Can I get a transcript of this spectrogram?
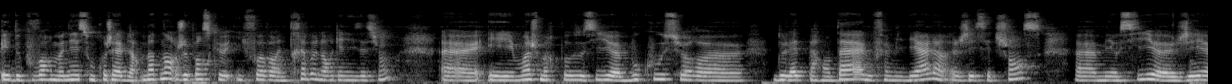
et, de pouvoir mener son projet à bien. Maintenant, je pense qu'il faut avoir une très bonne organisation Euh, et moi, je me repose aussi euh, beaucoup sur euh, de l'aide parentale ou familiale. J'ai cette chance, mais aussi j'ai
